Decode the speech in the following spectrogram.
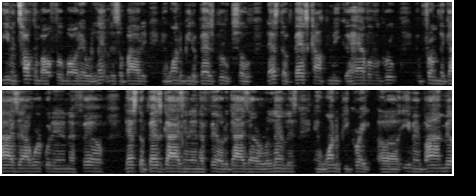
even talking about football, they're relentless about it and want to be the best group. So that's the best compliment you could have of a group. From the guys that I work with in NFL, that's the best guys in the NFL. The guys that are relentless and want to be great. Uh, even Von Miller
